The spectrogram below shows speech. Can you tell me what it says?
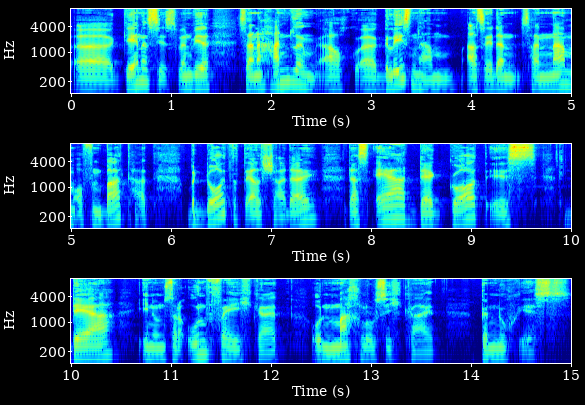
äh, Genesis, wenn wir seine Handeln auch äh, gelesen haben, als er dann seinen Namen offenbart hat, bedeutet El Shaddai, dass er der Gott ist, der in unserer Unfähigkeit und Machtlosigkeit genug ist.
